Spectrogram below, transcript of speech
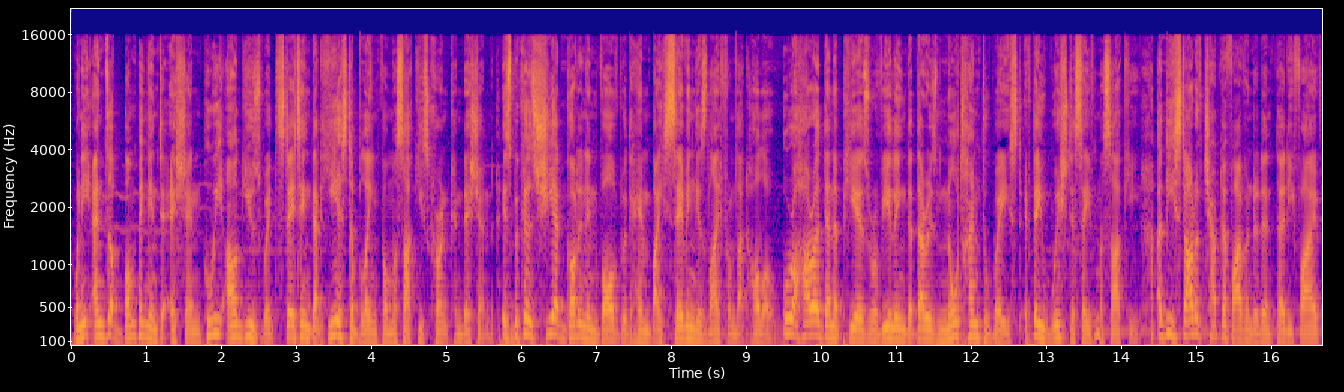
when he ends up bumping into Isshin, who he argues with, stating that he is to blame for Masaki's current condition, is because she had gotten involved with him by saving his life from that hollow. Urahara then appears revealing that there is no time to waste if they wish to save Masaki. At the start of chapter 535,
